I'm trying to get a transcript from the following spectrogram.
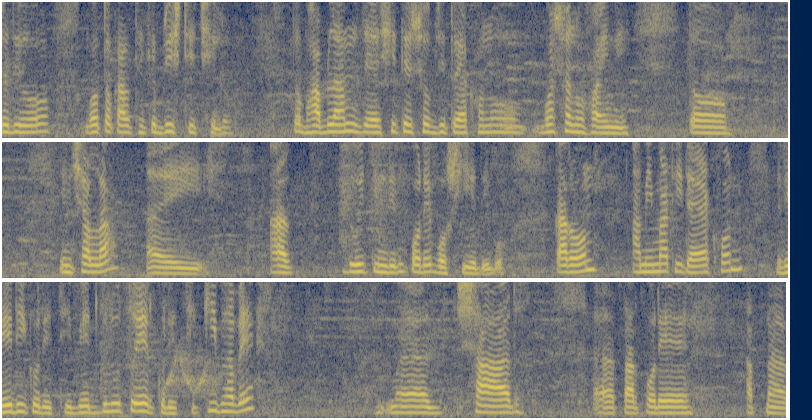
যদিও গতকাল থেকে বৃষ্টি ছিল। তো ভাবলাম যে শীতের সবজি তো এখনও বসানো হয়নি। তো ইনশাল্লাহ এই আর দুই, তিন দিন পরে বসিয়ে দিব। কারণ আমি মাটিটা এখন রেডি করেছি, বেডগুলো তৈরি করেছি। কীভাবে? সার তারপরে আপনার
